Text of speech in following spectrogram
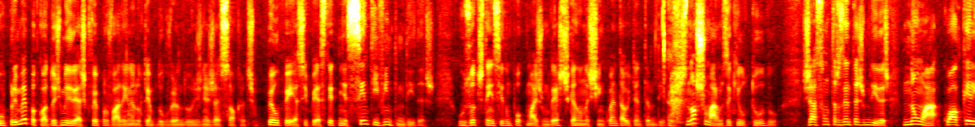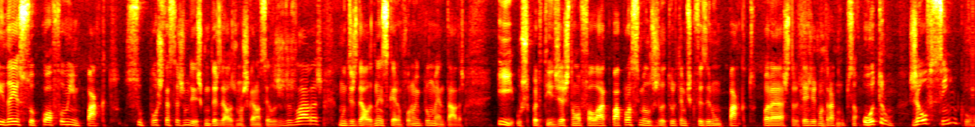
O primeiro pacote de 2010, que foi aprovado ainda no tempo do governo do engenheiro José Sócrates, pelo PS e PSD, tinha 120 medidas. Os outros têm sido um pouco mais modestos, andam nas 50 a 80 medidas. Se nós somarmos aquilo tudo, já são 300 medidas. Não há qualquer ideia sobre qual foi o impacto suposto dessas medidas, muitas delas não chegaram a ser legisladas, muitas delas nem sequer foram implementadas. E os partidos já estão a falar que para a próxima legislatura temos que fazer um pacto para a estratégia contra a corrupção. Outro? Já houve cinco.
